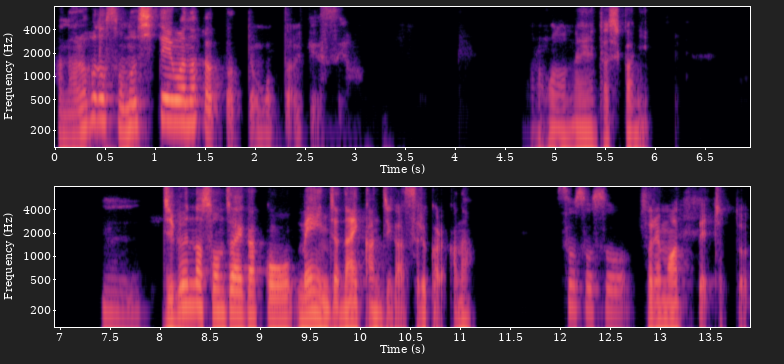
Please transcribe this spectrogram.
あなるほどその視点はなかったって思ったわけですよ。なるほどね。確かに。うん、自分の存在がこうメインじゃない感じがするからかな。そうそうそうそれもあってちょっと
